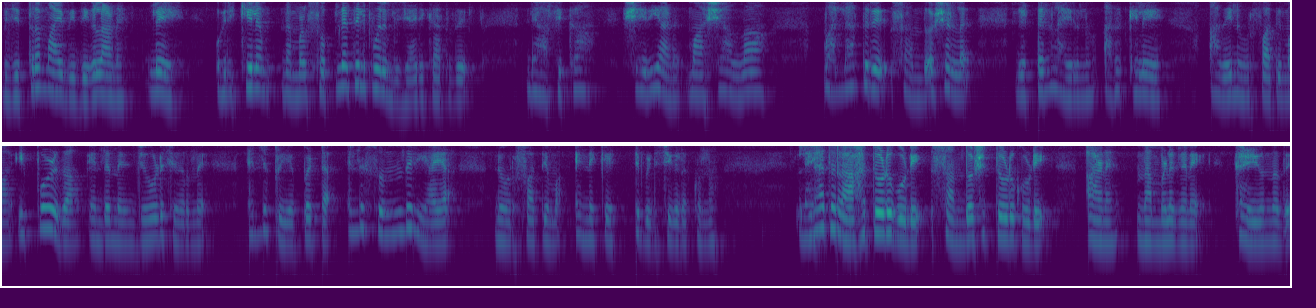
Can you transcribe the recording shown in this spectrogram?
വിചിത്രമായ വിധികളാണ് അല്ലേ? ഒരിക്കലും നമ്മൾ സ്വപ്നത്തിൽ പോലും വിചാരിക്കാത്തത്. നാഫിക്ക ശരിയാണ്. മാഷ അല്ലാ വല്ലാത്തൊരു സന്തോഷമുള്ള ഘട്ടങ്ങളായിരുന്നു അതൊക്കെയല്ലേ? അതേ നൂർ ഫാത്തിമ ഇപ്പോഴിതാ എന്റെ നെഞ്ചോട് ചേർന്ന് എന്റെ പ്രിയപ്പെട്ട എന്റെ സുന്ദരിയായ നൂർ ഫാത്തിമ എന്നെ കെട്ടിപ്പിടിച്ച് കിടക്കുന്നു. വല്ലാത്ത റാഹത്തോടു കൂടി സന്തോഷത്തോടു കൂടി ആണ് നമ്മളിങ്ങനെ കഴിയുന്നത്.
